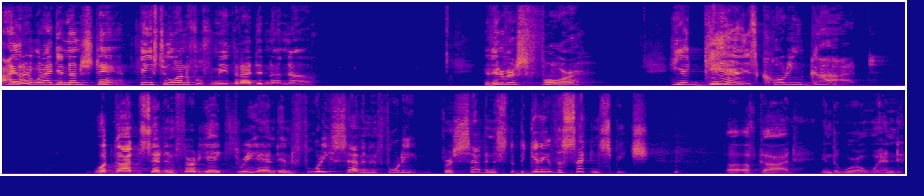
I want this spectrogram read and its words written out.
I uttered what I didn't understand, things too wonderful for me that I did not know. And then in verse 4, he again is quoting God. What God said in 38 3 and in 47. In 40, verse 7, it's the beginning of the second speech uh, of God in the whirlwind.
